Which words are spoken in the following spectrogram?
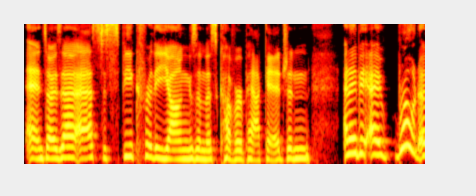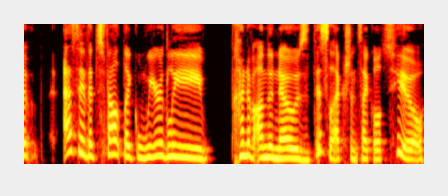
and so I was asked to speak for the youngs in this cover package, and and I, I wrote an essay that's felt like weirdly kind of on the nose this election cycle too.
